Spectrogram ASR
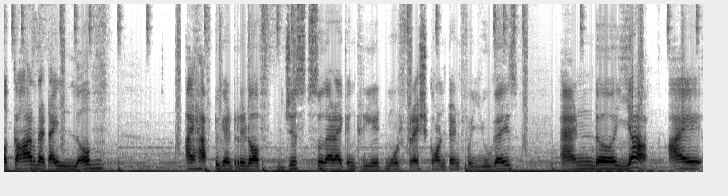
a car that I love, I have to get rid of just so that I can create more fresh content for you guys. And uh, yeah, I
